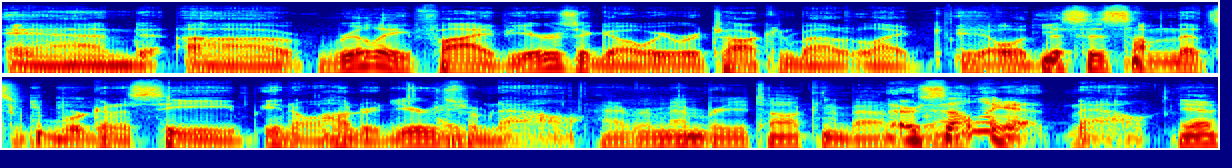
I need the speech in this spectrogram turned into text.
And uh, really, five years ago, we were talking about like, oh, this is something that's we're going to see, you know, hundred years from now. I remember you talking about it. They're it. yeah. selling it now. Yeah.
